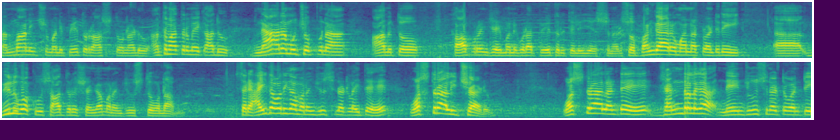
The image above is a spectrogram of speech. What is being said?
సన్మానించమని పేతురు రాస్తున్నాడు. అంత మాత్రమే కాదు జ్ఞానము చొప్పున ఆమెతో కాపురం చేయమని కూడా పేతురు తెలియజేస్తున్నాడు సో బంగారం అన్నటువంటిది విలువకు సాదృశ్యంగా మనం చూస్తూ ఉన్నాం. సరే ఐదవదిగా మనం చూసినట్లయితే వస్త్రాలు ఇచ్చాడు. వస్త్రాలు అంటే జనరల్గా నేను చూసినటువంటి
